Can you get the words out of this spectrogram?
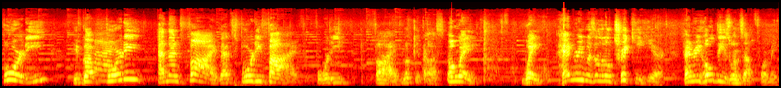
40. You've got Five. 40 and then five. That's 45. 45. Look at us. Oh, wait. Wait. Henry was a little tricky here. Henry, hold these ones up for me.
